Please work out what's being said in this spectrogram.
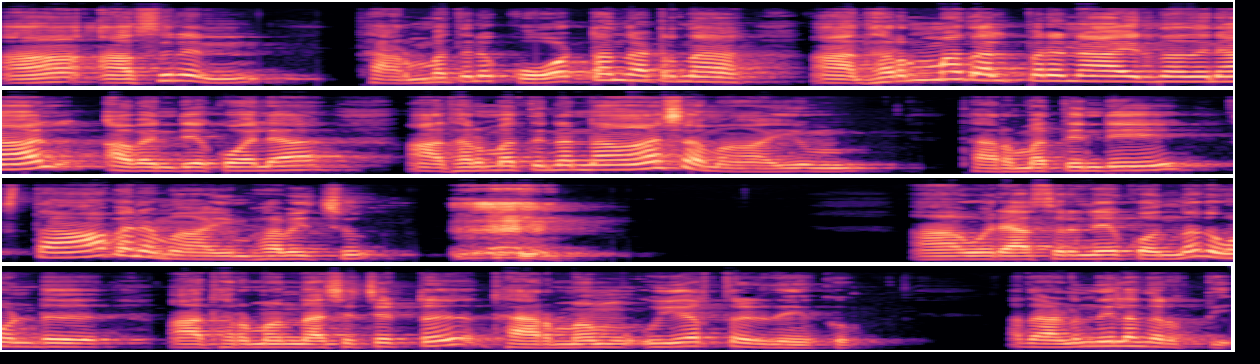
ആ അസുരൻ ധർമ്മത്തിന് കോട്ടം തട്ടുന്ന അധർമ്മ തൽപരനായിരുന്നതിനാൽ അവന്റെ കൊല അധർമ്മത്തിന്റെ നാശമായും ധർമ്മത്തിന്റെ സ്ഥാപനമായും ഭവിച്ചു. ആ ഒരു അസുരനെ കൊന്നതുകൊണ്ട് ധർമ്മം നശിച്ചിട്ട് ധർമ്മം ഉയർത്തെഴുന്നേക്കും അതാണ് നിലനിർത്തി.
